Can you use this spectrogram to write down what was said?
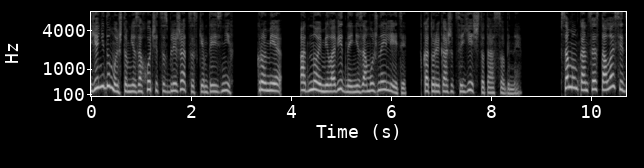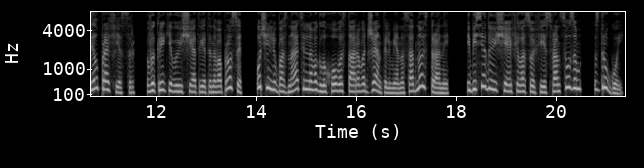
Я не думаю, что мне захочется сближаться с кем-то из них, кроме одной миловидной незамужной леди, в которой, кажется, есть что-то особенное. В самом конце стола сидел профессор, выкрикивающий ответы на вопросы очень любознательного глухого старого джентльмена с одной стороны и беседующий о философии с французом с другой.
